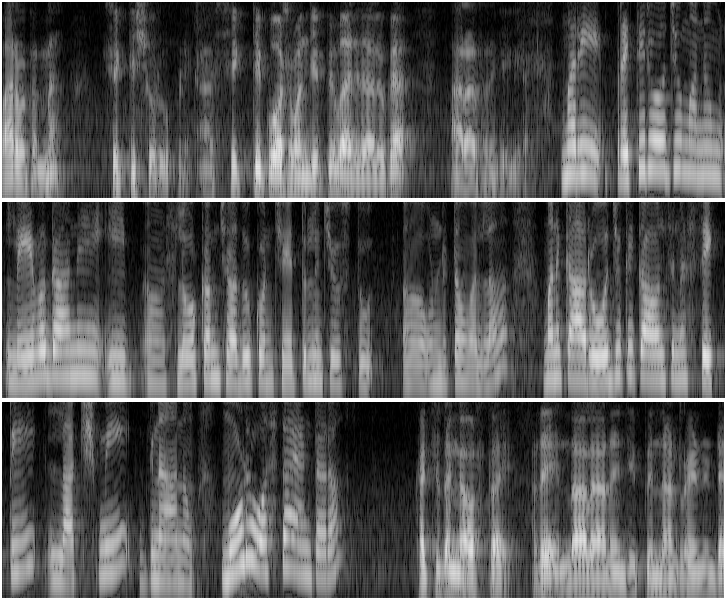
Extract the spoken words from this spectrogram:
పార్వతన్న శక్తి స్వరూపిణి ఆ శక్తి కోసం అని చెప్పి వారి తాలూకా ఆరాధన చేయాలి మరి ప్రతిరోజు మనం లేవగానే ఈ శ్లోకం చదువుకొని చేతుల్ని చూస్తూ ఉండటం వల్ల మనకి ఆ రోజుకి కావాల్సిన శక్తి లక్ష్మి జ్ఞానం మూడు వస్తాయంటారా ఖచ్చితంగా వస్తాయి. అదే ఇందాల నేను చెప్పిన దాంట్లో ఏంటంటే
